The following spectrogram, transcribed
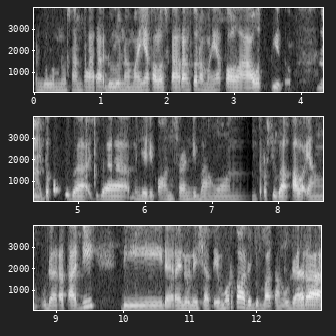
pendulum Nusantara dulu namanya kalau sekarang tuh namanya tol laut gitu. Nah, hmm. itu kan juga juga menjadi concern dibangun. Terus juga kalau yang udara tadi di daerah Indonesia Timur tuh ada jembatan udara.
